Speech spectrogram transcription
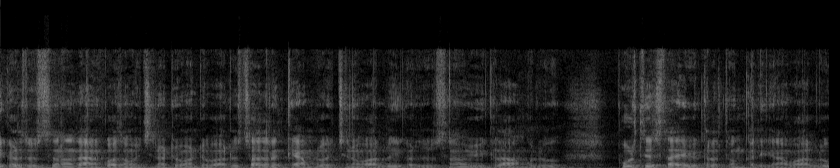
ఇక్కడ చూస్తున్నాం దానికోసం వచ్చినటువంటి వాళ్ళు సదరం క్యాంప్లో వచ్చిన వాళ్ళు ఇక్కడ చూస్తున్నాం వికలాంగులు పూర్తి స్థాయి వికలత్వం కలిగిన వాళ్ళు.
